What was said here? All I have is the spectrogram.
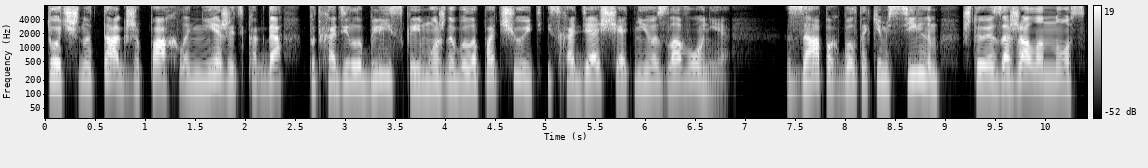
Точно так же пахло нежить, когда подходила близко, и можно было почуять исходящее от нее зловоние. Запах был таким сильным, что я зажала нос,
